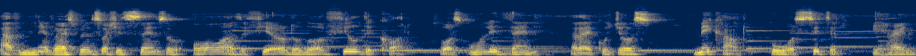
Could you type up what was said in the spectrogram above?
I've never experienced such a sense of awe as the fear of the Lord filled the court. It was only then that I could just make out who was seated behind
